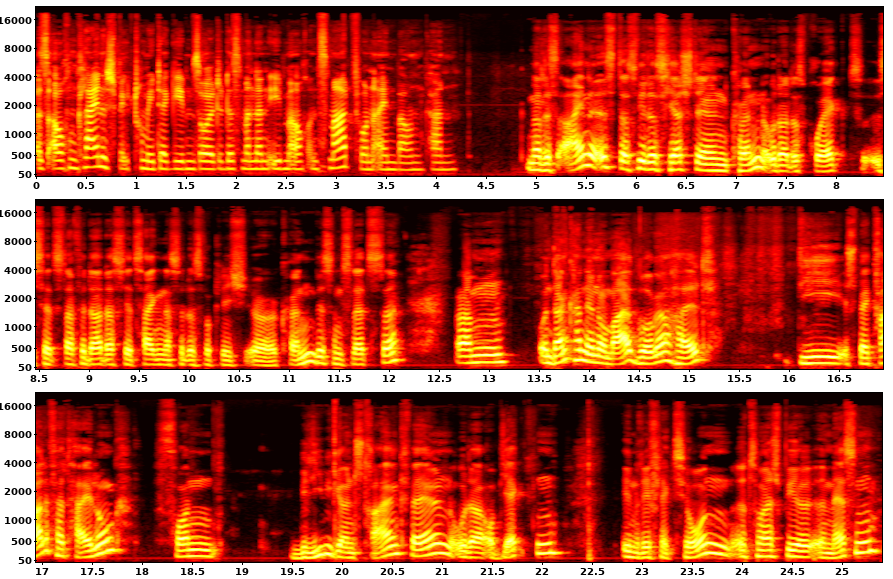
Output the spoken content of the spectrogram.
es auch ein kleines Spektrometer geben sollte, das man dann eben auch ins Smartphone einbauen kann? Na, das eine ist, dass wir das herstellen können oder das Projekt ist jetzt dafür da, dass wir zeigen, dass wir das wirklich äh, können bis ins Letzte. Ähm, und dann kann der Normalbürger halt die spektrale Verteilung von beliebigen Strahlenquellen oder Objekten in Reflexionen äh, zum Beispiel äh, messen.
